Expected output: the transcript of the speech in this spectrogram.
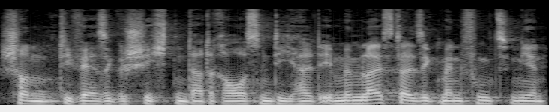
schon diverse Geschichten da draußen, die halt eben im Lifestyle-Segment funktionieren.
